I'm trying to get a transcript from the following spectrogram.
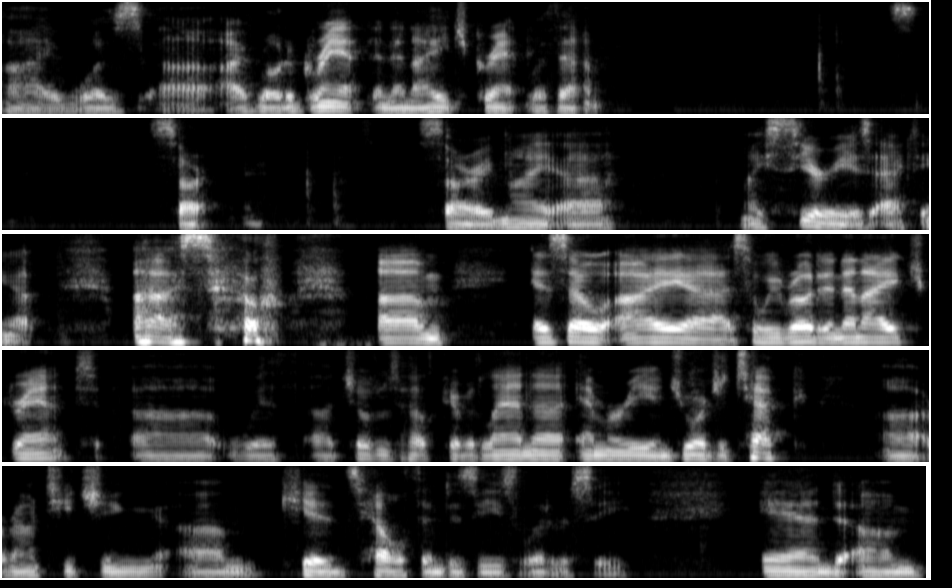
I was uh, I wrote a grant, an NIH grant with them. Sorry, sorry, my uh, my Siri is acting up. Uh, so, um, and so I uh, so we wrote an NIH grant uh, with uh, Children's Healthcare of Atlanta, Emory, and Georgia Tech around teaching um, kids health and disease literacy, and um,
